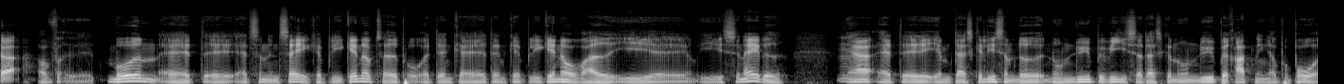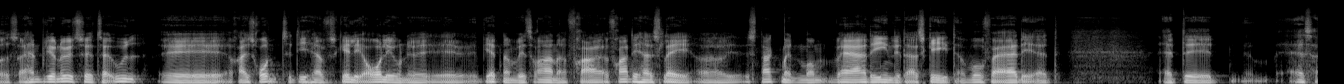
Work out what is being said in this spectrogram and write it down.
Ja. Og øh, måden, at, øh, at sådan en sag kan blive genoptaget på, at den kan, den kan blive genovervejet i, øh, i senatet, mm. er, at øh, jamen, der skal ligesom noget, nogle nye beviser, der skal nogle nye beretninger på bordet. Så han bliver nødt til at tage ud, øh, rejse rundt til de her forskellige overlevende øh, Vietnam-veteraner fra, fra det her slag, og snakke med dem om, hvad er det egentlig, der er sket, og hvorfor er det, at at øh, altså,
